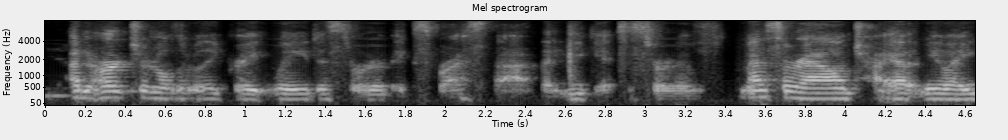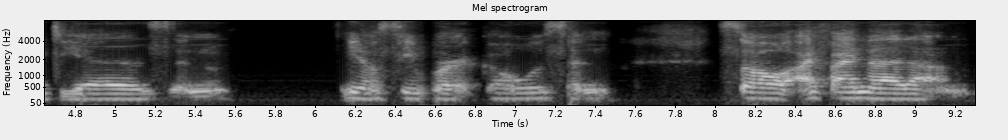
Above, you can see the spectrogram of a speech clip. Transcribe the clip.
yeah. an art journal is a really great way to sort of express that, that you get to sort of mess around, try out new ideas and, you know, see where it goes. And so I find that um,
